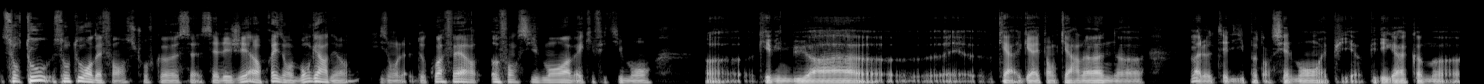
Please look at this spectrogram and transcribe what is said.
surtout surtout en défense, je trouve que c'est léger. Alors après ils ont un bon gardien, ils ont de quoi faire offensivement avec effectivement euh, Kevin Bua, euh, Ga- Gaëtan Carlon, euh, Balotelli potentiellement, et puis euh, puis des gars comme euh,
